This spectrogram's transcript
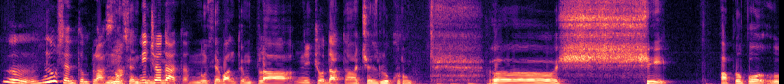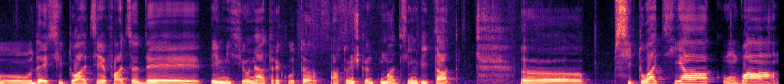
Mm, nu se întâmplă asta. Nu se întâmplă, niciodată. Nu se va întâmpla niciodată acest lucru. Uh, și apropo uh, de situație față de emisiunea trecută, atunci când m-ați invitat, uh, situația cumva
